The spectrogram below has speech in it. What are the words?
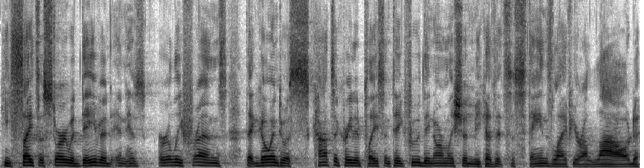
He cites a story with David and his early friends that go into a consecrated place and take food they normally shouldn't because it sustains life. You're allowed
